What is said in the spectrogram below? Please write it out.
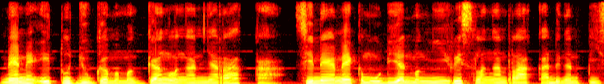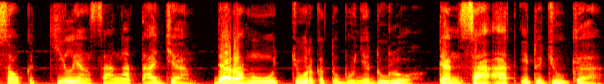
Nenek itu juga memegang lengannya Raka. Si nenek kemudian mengiris lengan Raka dengan pisau kecil yang sangat tajam. Darah mengucur ke tubuhnya dulu. Dan saat itu juga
